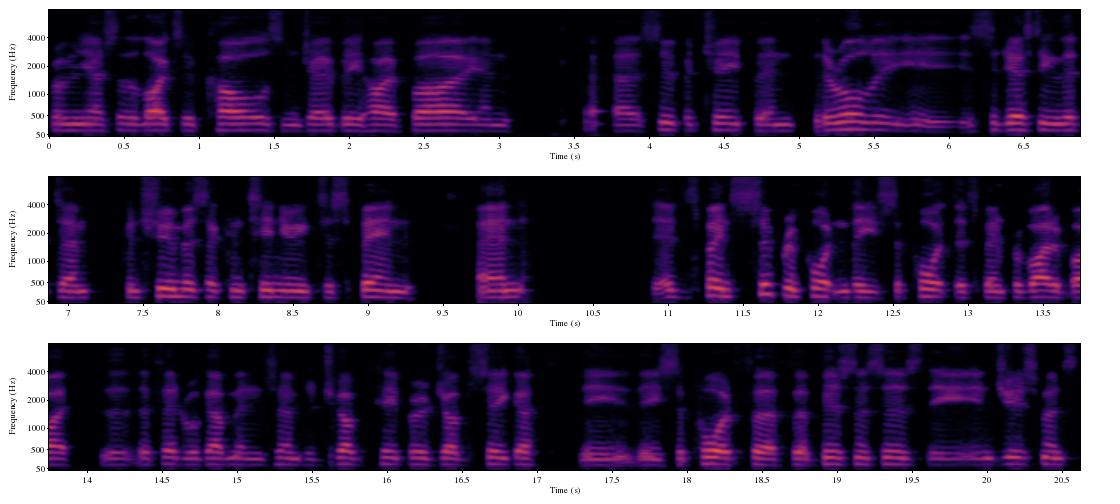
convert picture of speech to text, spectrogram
from you know, so the likes of Coles and JB Hi-Fi and uh, Supercheap, and they're all uh, suggesting that um, consumers are continuing to spend. And it's been super important the support that's been provided by the, the federal government in terms of JobKeeper, JobSeeker, the, the support for, for businesses, the inducements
